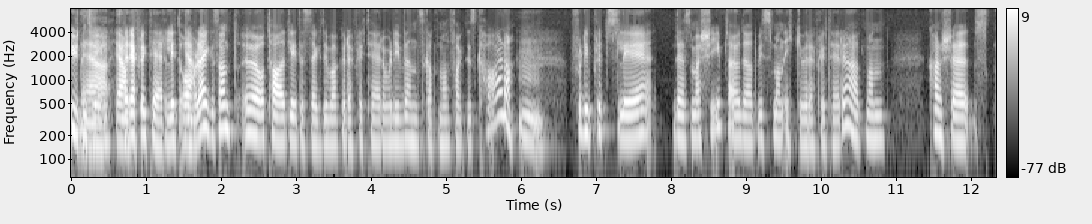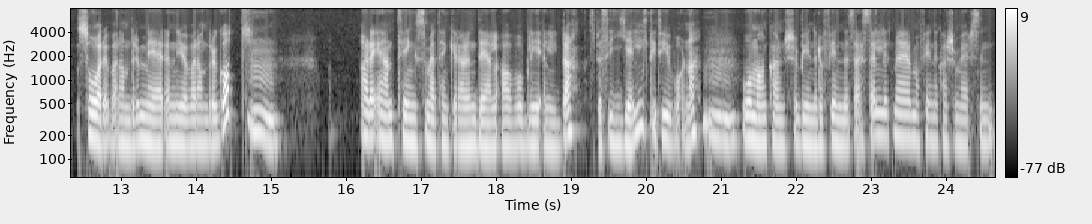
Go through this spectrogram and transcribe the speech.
Uten Ja, tvil. ja. Reflektere litt over Ja. det, ikke sant? Og ta et lite steg tilbake og reflektere over de vennskapene man faktisk har, da. Mm. Fordi plutselig Det som er kjipt, er jo det at hvis man ikke vil reflektere, er at man kanskje såre hverandre mer enn gjør hverandre godt. Mm. Er det én ting som jeg tenker er en del av å bli eldre, spesielt i 20-årene, Mm. hvor man kanskje begynner å finne seg selv litt mer, man finner kanskje mer sin,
